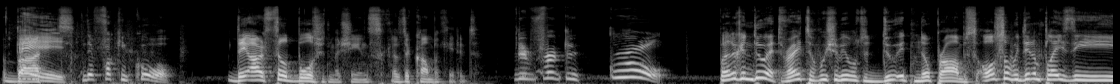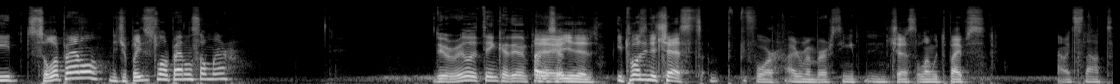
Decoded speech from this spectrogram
but hey, they're fucking cool. they are still bullshit machines because they're complicated. They're fucking cool. But we can do it, right? We should be able to do it, no problems. Also, we didn't place the solar panel. Did you place the solar panel somewhere? Do you really think I didn't Oh, place yeah, it? you did. It was in the chest before. I remember seeing it in the chest along with the pipes. No, it's not.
